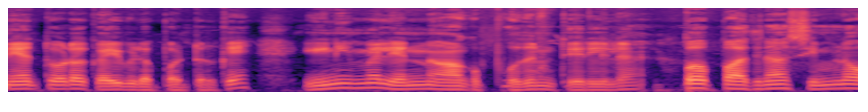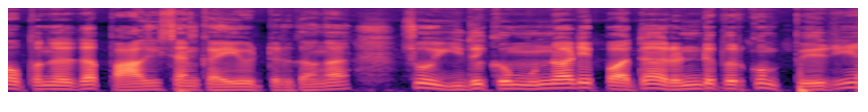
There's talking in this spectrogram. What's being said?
நேத்தோடு கைவிடப்பட்டிருக்கு இனிமேல் என்ன ஆக போகுதுன்னு தெரியல. இப்போ பார்த்தீங்கன்னா சிம்லா ஒப்பந்தத்தை பாகிஸ்தான் கைவிட்டிருக்காங்க. ஸோ இதுக்கு முன்னாடி பார்த்தா ரெண்டு பேருக்கும் பெரிய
